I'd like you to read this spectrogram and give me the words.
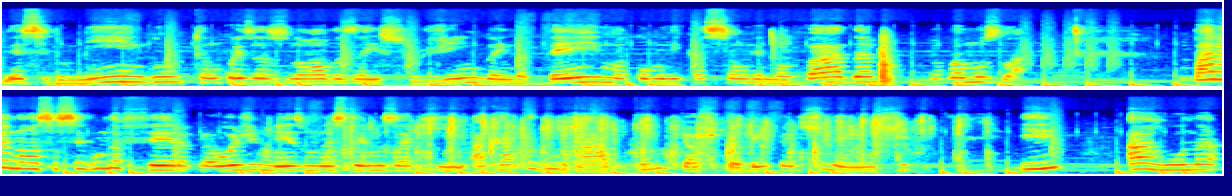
nesse domingo, então coisas novas aí surgindo, ainda bem, uma comunicação renovada. Então vamos lá. Para nossa segunda-feira, para hoje mesmo, nós temos aqui a carta do rato, que eu acho que é bem pertinente, e a runa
